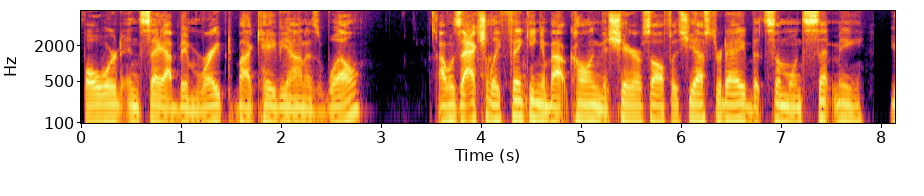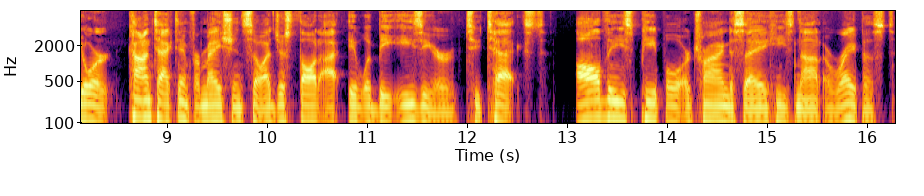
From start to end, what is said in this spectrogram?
forward and say I've been raped by Kaivon as well. I was actually thinking about calling the sheriff's office yesterday, but someone sent me your contact information, so I just thought I, it would be easier to text. All these people are trying to say he's not a rapist.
